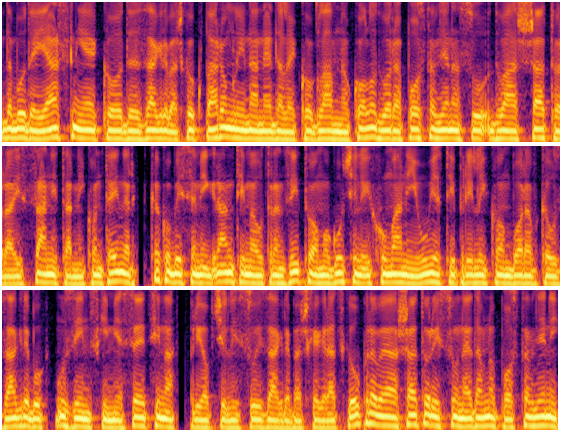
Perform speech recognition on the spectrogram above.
Da bude jasnije, kod Zagrebačkog paromlina nedaleko glavnog kolodvora postavljena su dva šatora i sanitarni kontejner kako bi se migrantima u tranzitu omogućili humaniji uvjeti prilikom boravka u Zagrebu u zimskim mjesecima, priopćili su i Zagrebačke gradske uprave, a šatori su nedavno postavljeni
